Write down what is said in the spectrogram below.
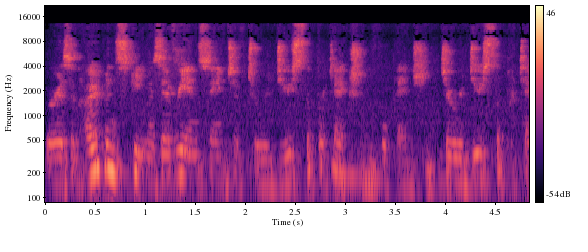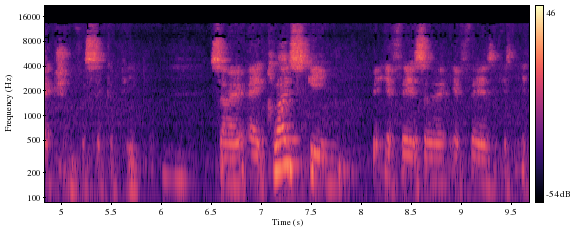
Whereas an open scheme has every incentive to reduce the protection for pensioners, to reduce the protection for sicker people. So a closed scheme, if there's a, if there's, it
